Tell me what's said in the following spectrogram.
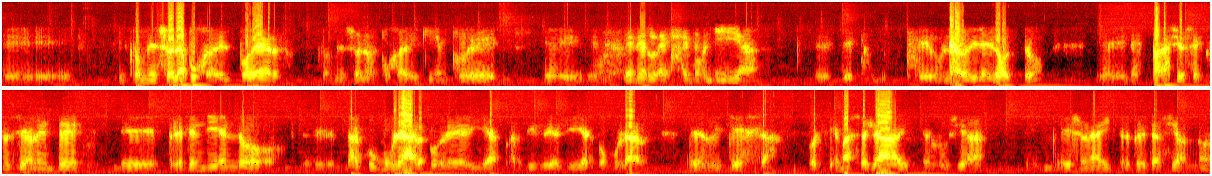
eh, comenzó la puja del poder, comenzó la puja de quién puede tener la hegemonía este, de un lado y del otro, eh, en espacios exclusivamente eh, pretendiendo eh, acumular poder y a partir de allí acumular eh, riqueza. Porque más allá de que Rusia es una interpretación, ¿no?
